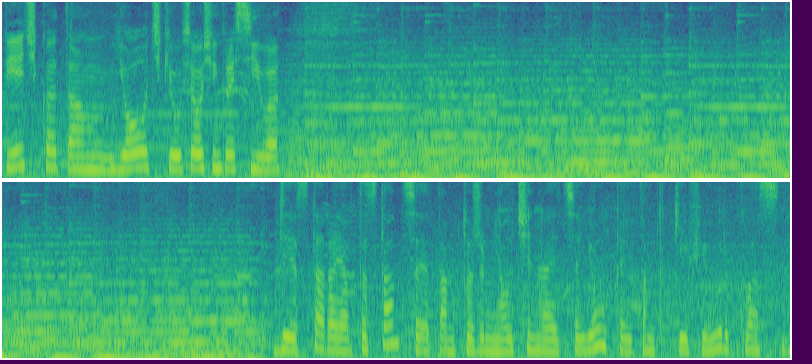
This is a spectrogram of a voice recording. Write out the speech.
печка, там елочки, все очень красиво. где старая автостанция, там тоже мне очень нравится елка, и там такие фигуры классные.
